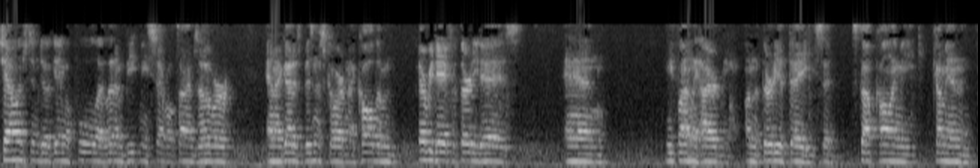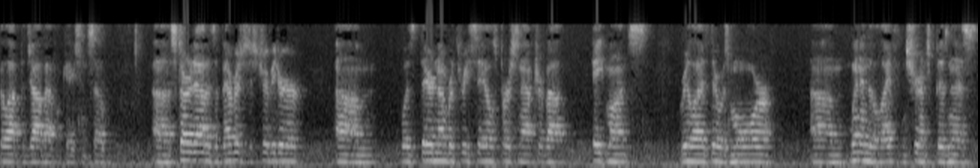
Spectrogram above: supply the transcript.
challenged him to a game of pool. I let him beat me several times over and I got his business card and I called him every day for 30 days and he finally hired me. On the 30th day, he said, "Stop calling me. Come in and fill out the job application." So, uh, started out as a beverage distributor. Um, was their number three salesperson after about eight months. Realized there was more. Um, went into the life insurance business,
